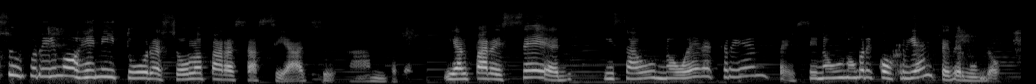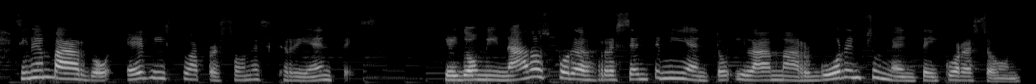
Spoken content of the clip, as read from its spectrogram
su primogenitura solo para saciar su hambre. Y al parecer, Isaú no era creyente, sino un hombre corriente del mundo. Sin embargo, he visto a personas creyentes que dominados por el resentimiento y la amargura en su mente y corazón,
